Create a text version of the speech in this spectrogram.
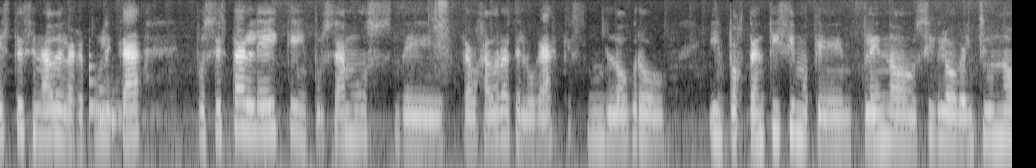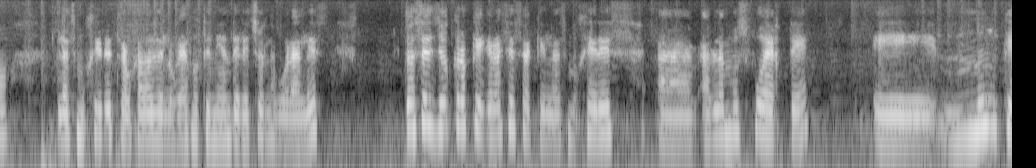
este Senado de la República, pues esta ley que impulsamos de trabajadoras del hogar, que es un logro importantísimo que en pleno siglo XXI las mujeres trabajadoras del hogar no tenían derechos laborales. Entonces yo creo que gracias a que las mujeres ah, hablamos fuerte, eh, nunca,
